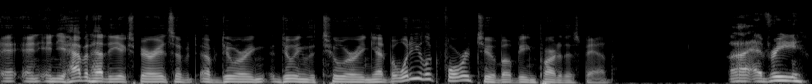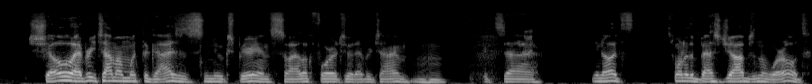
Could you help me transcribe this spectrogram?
and and you haven't had the experience of of doing doing the touring yet. But what do you look forward to about being part of this band? Uh, every show, every time I'm with the guys, is a new experience. So I look forward to it every time. hmm It's uh, you know, it's it's one of the best jobs in the world,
